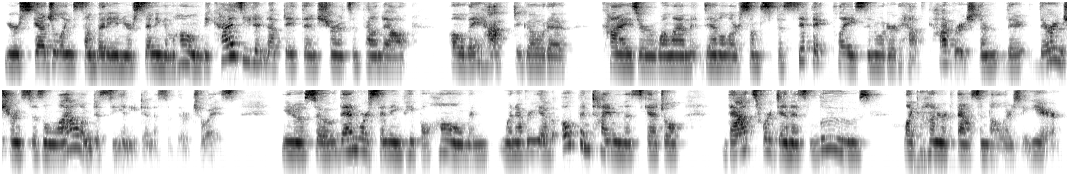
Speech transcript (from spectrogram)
you're scheduling somebody and you're sending them home because you didn't update the insurance and found out, oh, they have to go to Kaiser, or Willamette Dental, or some specific place in order to have coverage. Their, Their, their insurance doesn't allow them to see any dentist of their choice you know so then we're sending people home and whenever you have open time in the schedule that's where dentists lose like $100000 a year.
